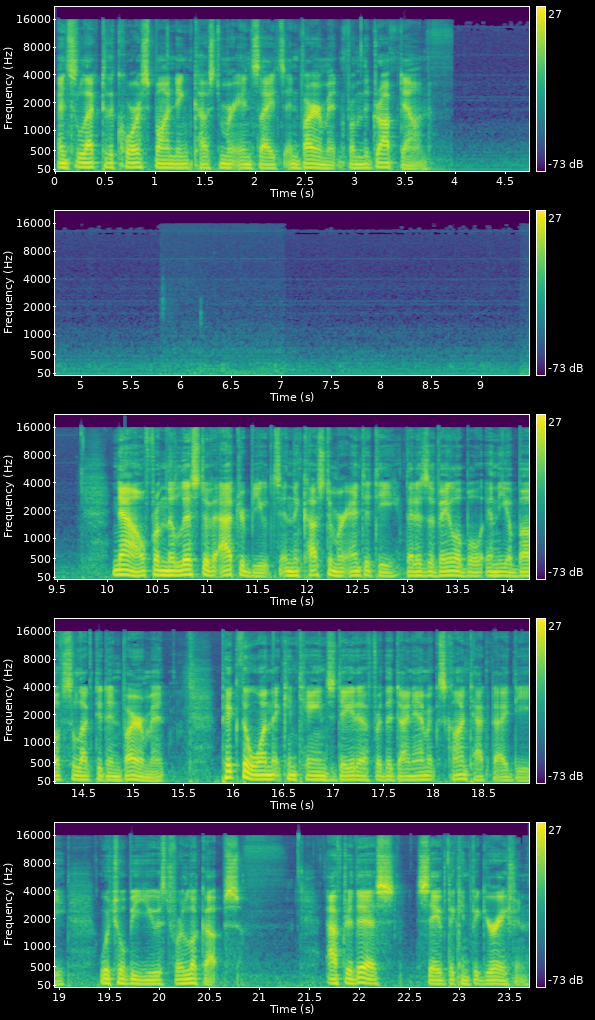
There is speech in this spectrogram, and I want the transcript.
and select the corresponding Customer Insights environment from the dropdown. Now, from the list of attributes in the customer entity that is available in the above selected environment, pick the one that contains data for the Dynamics Contact ID, which will be used for lookups. After this, save the configuration.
